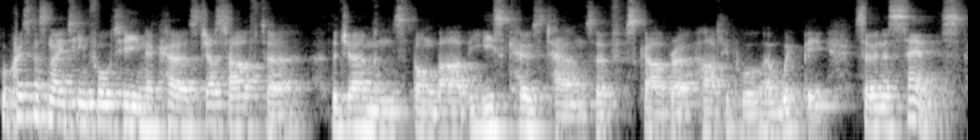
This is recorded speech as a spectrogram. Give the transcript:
Well, Christmas 1914 occurs just after the Germans bombard the east coast towns of Scarborough, Hartlepool, and Whitby. So, in a sense,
